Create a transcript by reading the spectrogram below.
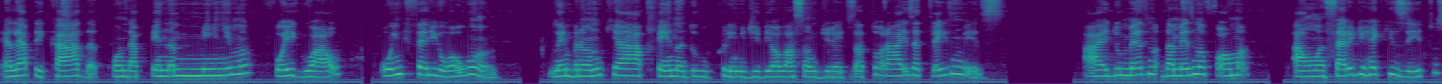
Ela é aplicada quando a pena mínima foi igual ou inferior ao ano. Lembrando que a pena do crime de violação de direitos autorais é três meses. Aí, do mesmo, da mesma forma, há uma série de requisitos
